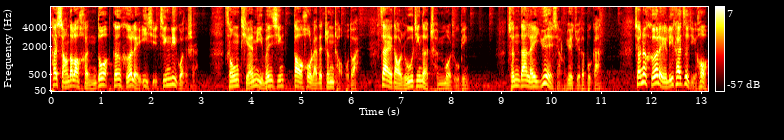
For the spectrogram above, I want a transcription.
他想到了很多跟何磊一起经历过的事，从甜蜜温馨到后来的争吵不断，再到如今的沉默如冰。陈丹雷越想越觉得不甘，想着何磊离开自己后，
